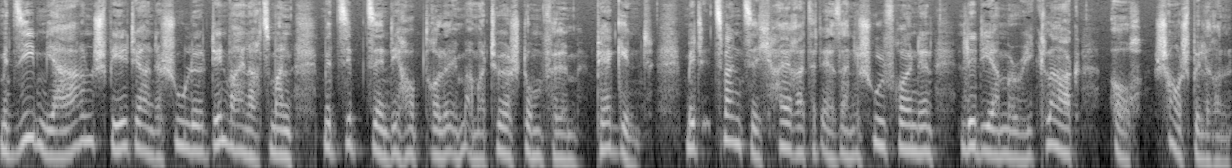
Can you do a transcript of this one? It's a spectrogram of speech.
Mit sieben Jahren spielt er an der Schule den Weihnachtsmann, mit 17 die Hauptrolle im Amateurstummfilm Per Gint. Mit 20 heiratet er seine Schulfreundin Lydia Marie Clark, auch Schauspielerin.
